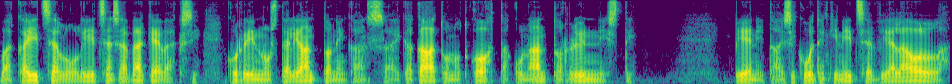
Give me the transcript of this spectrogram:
vaikka itse luuli itsensä väkeväksi, kun rinnusteli Antonin kanssa, eikä kaatunut kohta, kun Anton rynnisti. Pieni taisi kuitenkin itse vielä olla,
